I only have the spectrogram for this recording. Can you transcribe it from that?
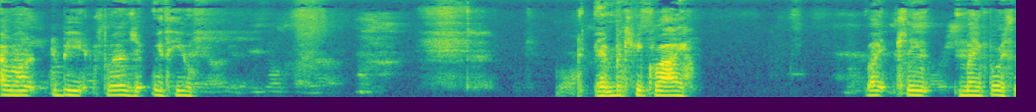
I want to be friends with you. It makes me cry. Like seeing my voice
